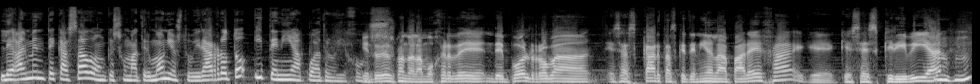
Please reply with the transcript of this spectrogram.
legalmente casado, aunque su matrimonio estuviera roto, y tenía cuatro hijos. Y entonces cuando la mujer de, Paul roba esas cartas que tenía la pareja, que se escribían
